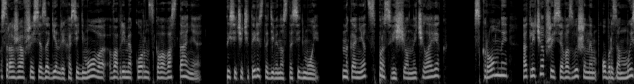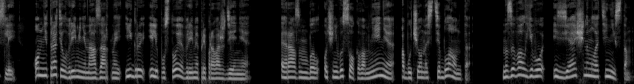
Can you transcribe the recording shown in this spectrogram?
сражавшийся за Генриха VII во время Корнского восстания, 1497 наконец, просвещенный человек. Скромный, отличавшийся возвышенным образом мыслей, он не тратил времени на азартные игры или пустое времяпрепровождение. Эразм был очень высокого мнения об учености Блаунта, называл его изящным латинистом.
